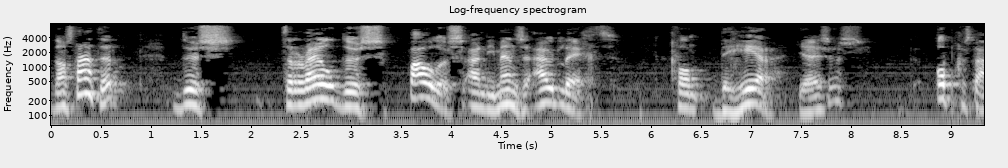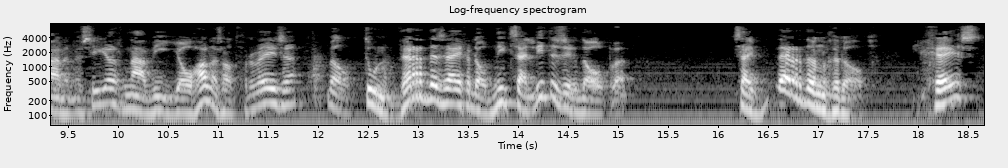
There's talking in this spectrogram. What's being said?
dan staat er dus terwijl dus Paulus aan die mensen uitlegt van de Heer Jezus, de opgestane Messias, naar wie Johannes had verwezen, wel, toen werden zij gedoopt. Niet zij lieten zich dopen, zij werden gedoopt in geest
